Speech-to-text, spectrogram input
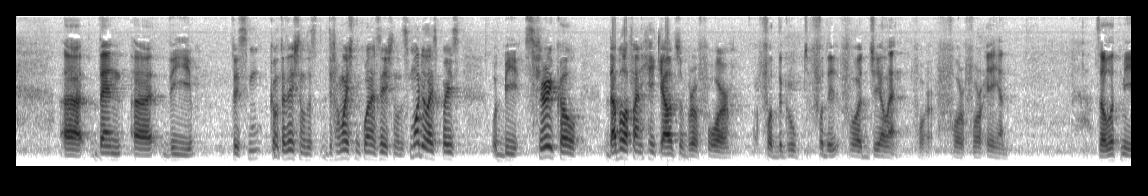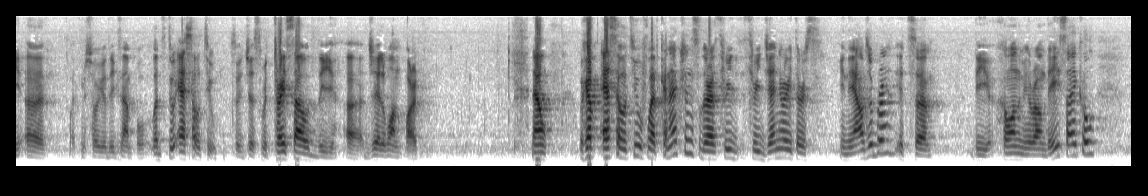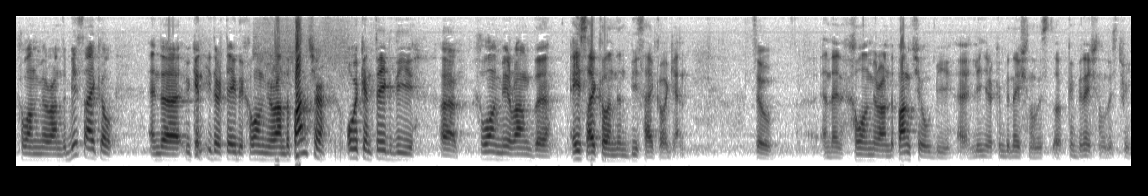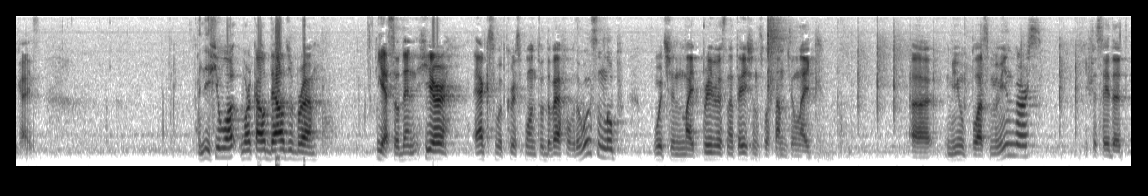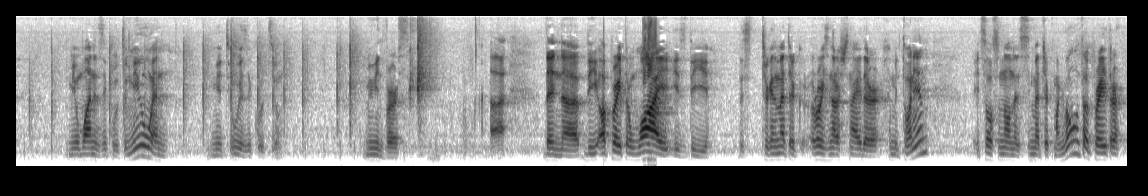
uh, then uh, the this quantization of this deformation quantization of this moduli space would be spherical double affine Hecke algebra for for the group for the for GLN for for for AN. So let me uh, let me show you the example. Let's do SL2. So just we trace out the uh, GL1 part. Now we have SL2 flat connections. So there are three three generators in the algebra. It's uh, the holonomy around the A cycle, holonomy around the B cycle, and uh, we can either take the holonomy around the puncture, or we can take the uh, holonomy around the A cycle and then B cycle again. So and then holonomy around the puncture will be a linear combination of this uh, combination of these three guys. And if you work out the algebra, yeah, so then here x would correspond to the VEV of the Wilson loop, which in my previous notations was something like uh, mu plus mu inverse. If you say that mu1 is equal to mu and mu2 is equal to mu inverse. Uh, Then uh, the operator y is the this trigonometric Ruijsenaars-Schneider Hamiltonian. It's also known as symmetric Macdonald operator.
